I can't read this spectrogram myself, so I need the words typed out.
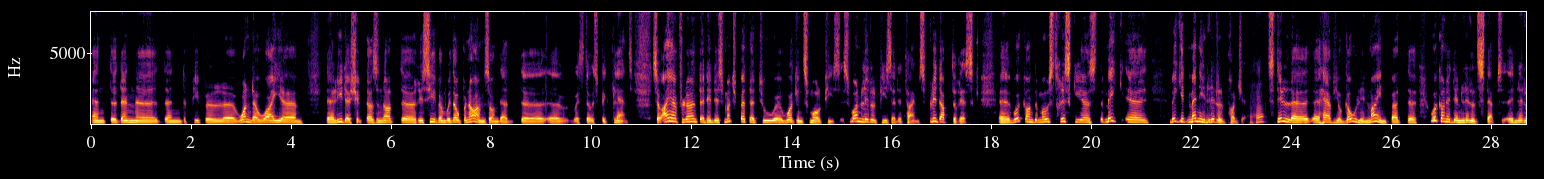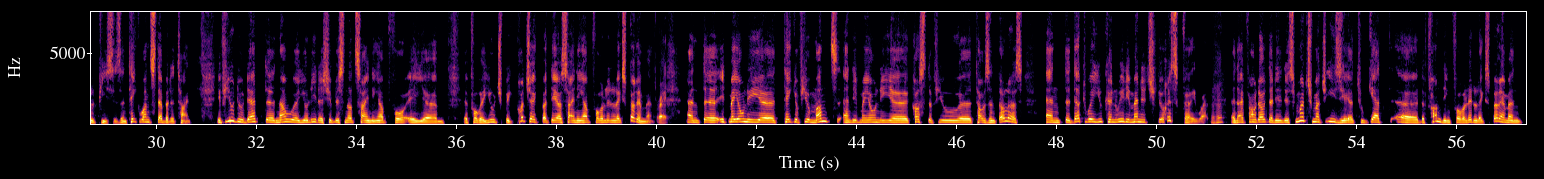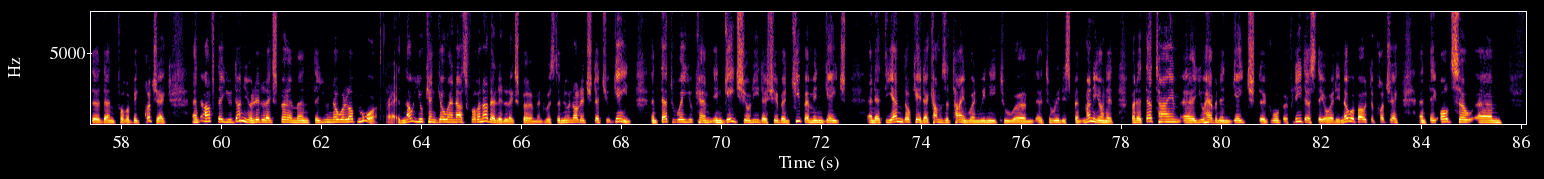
And uh, then, uh, then the people uh, wonder why um, the leadership does not uh, receive them with open arms on that uh, with those big plans. So I have learned that it is much better to work in small pieces, one little piece at a time. Split up the risk, work on the most riskiest, make make it many little projects. Uh-huh. Still uh, uh, have your goal in mind, but uh, work on it in little steps, in little pieces, and take one step at a time. If you do that, uh, now uh, your leadership is not signing up for a um, for a huge big project, but they are signing up for a little experiment. Right and uh, it may only uh, take a few months and it may only uh, cost a few thousand dollars and that way you can really manage your risk very well. Mm-hmm. And I found out that it is much, much easier to get uh, the funding for a little experiment uh, than for a big project. And after you've done your little experiment, uh, you know a lot more. Right. And now you can go and ask for another little experiment with the new knowledge that you gained. And that way you can engage your leadership and keep them engaged and at the end, okay, there comes a time when we need to um, uh, to really spend money on it. But at that time, uh, you have an engaged uh, group of leaders. They already know about the project, and they also um,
